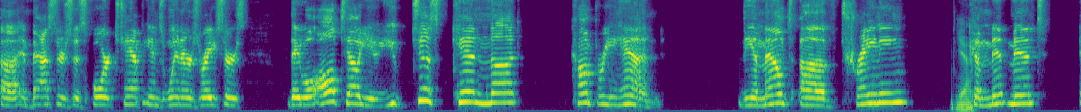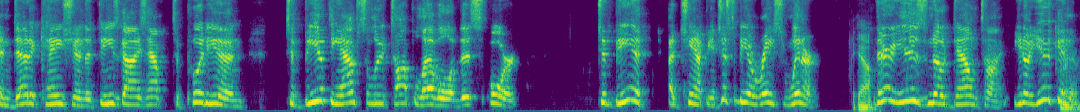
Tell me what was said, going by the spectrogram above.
uh, ambassadors of sport, champions, winners, racers. They will all tell you you just cannot comprehend the amount of training yeah, commitment and dedication that these guys have to put in to be at the absolute top level of this sport, to be a, a champion, just to be a race winner. yeah, There is no downtime. You know, you can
